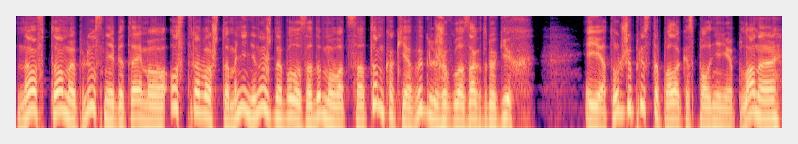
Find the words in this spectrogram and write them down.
но в том и плюс необитаемого острова, что мне не нужно было задумываться о том, как я выгляжу в глазах других. И я тут же приступала к исполнению плана.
